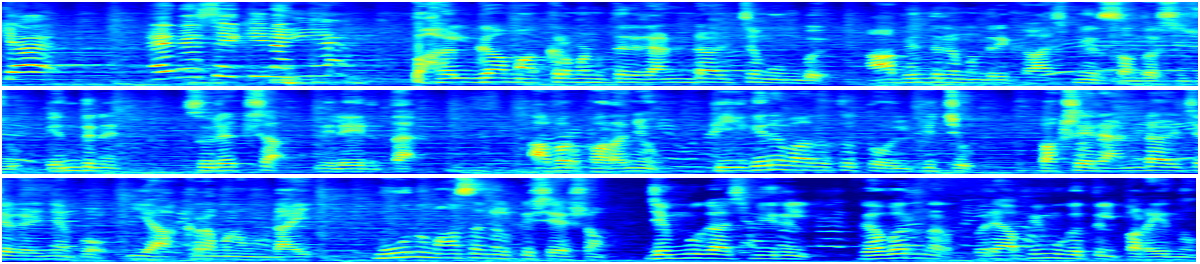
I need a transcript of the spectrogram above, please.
क्या एनएसए की नहीं है പഹൽഗാം ആക്രമണത്തിന് രണ്ടാഴ്ച മുമ്പ് ആഭ്യന്തരമന്ത്രി കാശ്മീർ സന്ദർശിച്ചു. എന്തിന്? സുരക്ഷ വിലയിരുത്താൻ. അവർ പറഞ്ഞു ഭീകരവാദത്തെ തോൽപ്പിച്ചു. പക്ഷേ രണ്ടാഴ്ച കഴിഞ്ഞപ്പോൾ ഈ ആക്രമണം ഉണ്ടായി. മൂന്ന് മാസങ്ങൾക്ക് ശേഷം ജമ്മു കാശ്മീരിൽ ഗവർണർ ഒരു അഭിമുഖത്തിൽ പറയുന്നു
